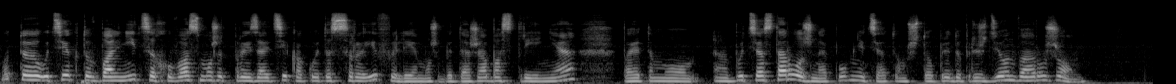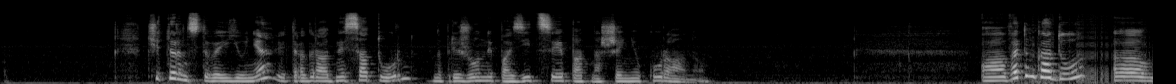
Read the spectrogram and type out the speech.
Вот э, у тех, кто в больницах, у вас может произойти какой-то срыв или, может быть, даже обострение. Поэтому э, будьте осторожны, помните о том, что предупрежден, вооружен. 14 июня ретроградный Сатурн в напряженной позиции по отношению к Урану. А, в этом году а,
